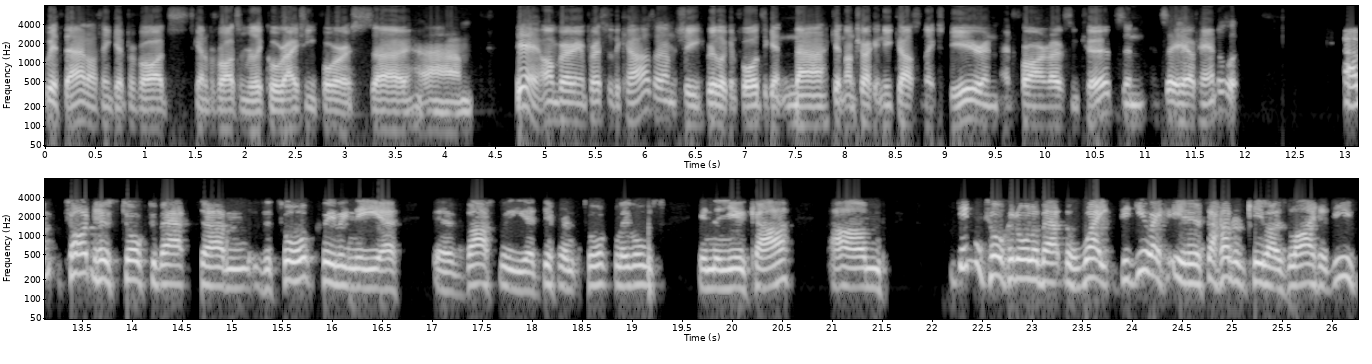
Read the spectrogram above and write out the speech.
with that, I think it provides it's going to provide some really cool racing for us. So. Um, yeah, I'm very impressed with the cars. I'm actually really looking forward to getting uh, getting on track at Newcastle next year and, and firing over some curbs and, and see how it handles it. Um, Todd has talked about um, the torque, feeling the uh, uh, vastly uh, different torque levels in the new car. Um, didn't talk at all about the weight. Did you? it's 100 kilos lighter. Do you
